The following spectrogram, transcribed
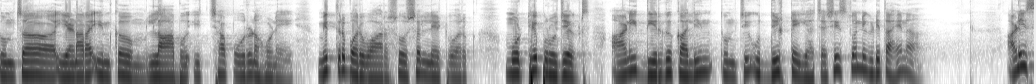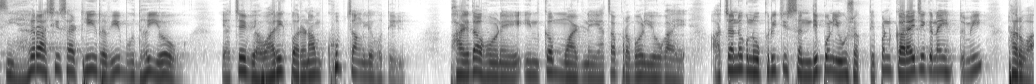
तुमचा येणारा इन्कम लाभ इच्छा पूर्ण होणे मित्रपरिवार सोशल नेटवर्क मोठे प्रोजेक्ट्स आणि दीर्घकालीन तुमची उद्दिष्टे ह्याच्याशीच तो निगडीत आहे ना? आणि सिंह राशीसाठी रवी बुध योग याचे व्यावहारिक परिणाम खूप चांगले होतील. फायदा होणे इन्कम वाढणे याचा प्रबळ योग आहे. अचानक नोकरीची संधी पण येऊ शकते पण करायची की नाही तुम्ही ठरवा.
